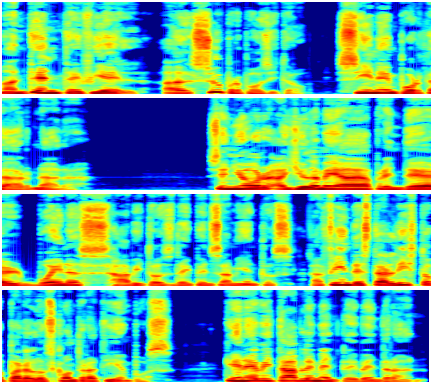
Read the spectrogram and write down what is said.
Mantente fiel a su propósito, sin importar nada. Señor, ayúdame a aprender buenos hábitos de pensamientos, a fin de estar listo para los contratiempos, que inevitablemente vendrán.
